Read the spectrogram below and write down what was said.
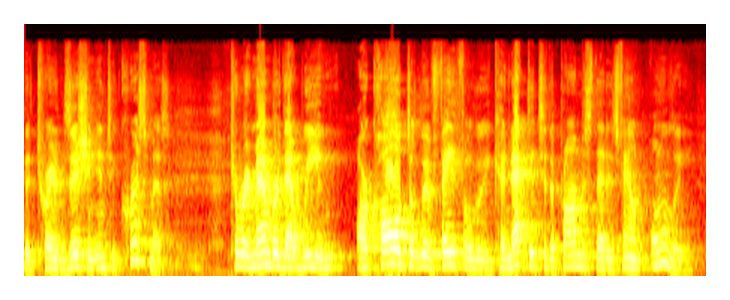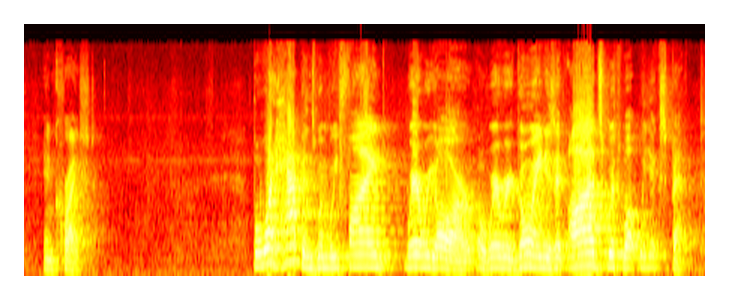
the transition into Christmas to remember that we are called to live faithfully connected to the promise that is found only in Christ. But what happens when we find where we are or where we're going is at odds with what we expect?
